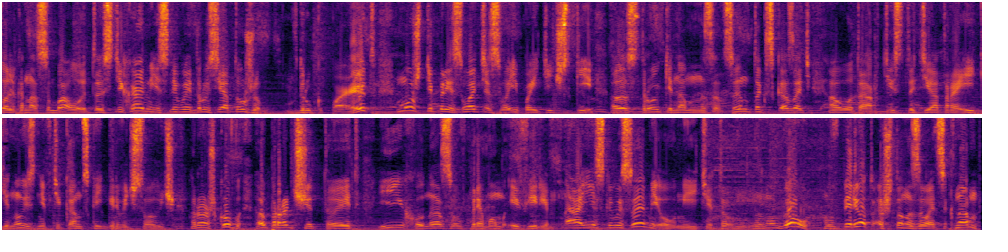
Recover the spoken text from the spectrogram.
только нас балует стихами. Если вы, друзья, тоже вдруг поэт, можете прислать свои поэтические э, строки нам на зацен, так сказать. А вот артисты театра и кино из Нефтекамска Игорь Вячеславович Рожков прочитает их у нас в прямом эфире. А если вы сами умеете, то ну go, вперед, что называется, к нам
